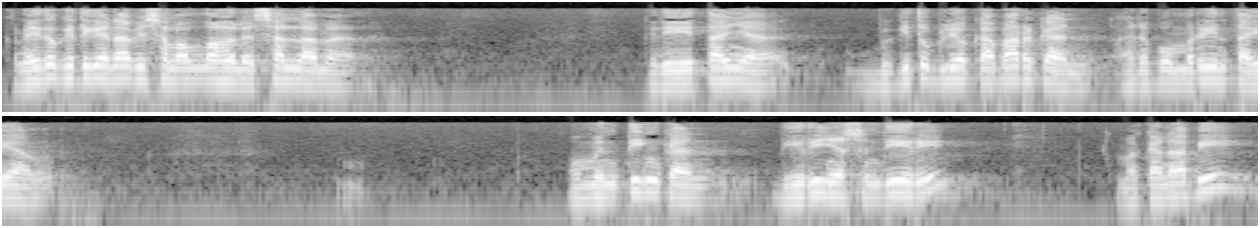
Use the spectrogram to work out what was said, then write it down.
Karena itu ketika Nabi Shallallahu Alaihi Wasallam Ketika ditanya, begitu beliau kabarkan ada pemerintah yang mementingkan dirinya sendiri, maka Nabi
